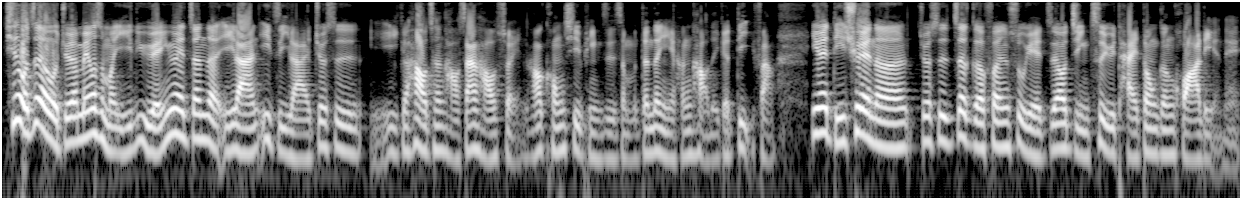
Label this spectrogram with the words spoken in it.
其实我这个我觉得没有什么疑虑诶，因为真的宜兰一直以来就是一个号称好山好水，然后空气品质什么等等也很好的一个地方。因为的确呢，就是这个分数也只有仅次于台东跟花莲诶。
